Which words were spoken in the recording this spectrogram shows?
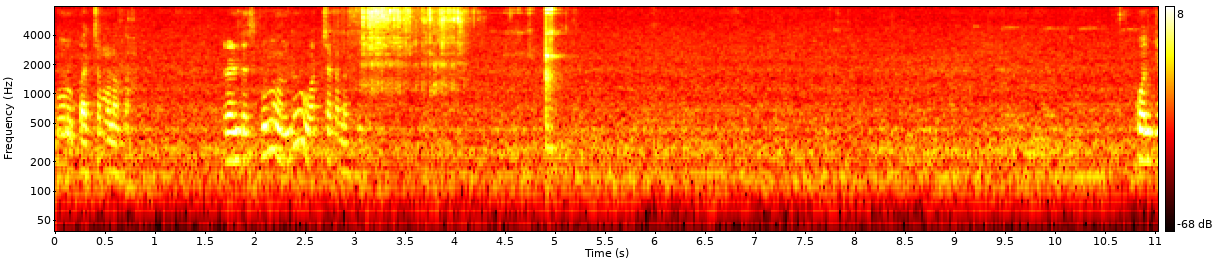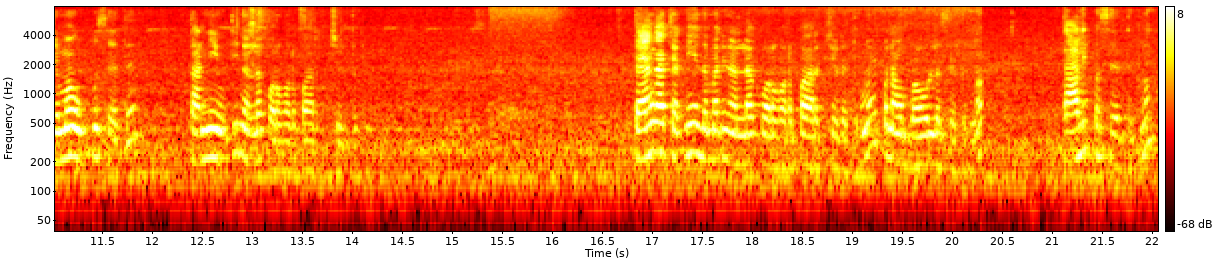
மூணு பச்சை மிளகாய் ரெண்டு ஸ்பூன் வந்து ஒச்சக்கடலை சேர்த்து கொஞ்சமாக உப்பு சேர்த்து தண்ணி ஊற்றி நல்லா குறகுறப்பாக அரைச்சி எடுத்துக்கணும். தேங்காய் சட்னி இந்த மாதிரி நல்லா குற குறப்பாக அரைச்சி எடுத்துக்கணும். இப்போ நம்ம பவுலில் சேர்த்துக்கலாம். தாளிப்பை சேர்த்துக்கலாம்.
